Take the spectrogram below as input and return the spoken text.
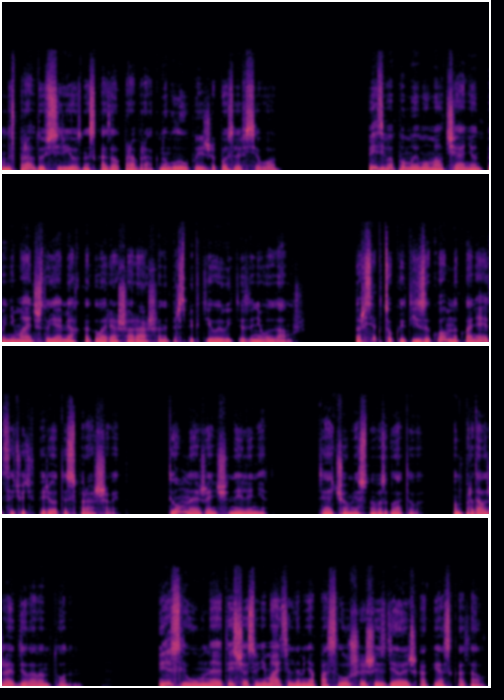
Он и вправду серьезно сказал про брак. Ну, глупый же, после всего. Видимо, по моему молчанию он понимает, что я, мягко говоря, ошарашена перспективой выйти за него замуж. Барсек цокает языком, наклоняется чуть вперед и спрашивает. «Ты умная женщина или нет?» «Ты о чем?» — я снова сглатываю. Он продолжает деловым тоном. «Если умная, ты сейчас внимательно меня послушаешь и сделаешь, как я сказал.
